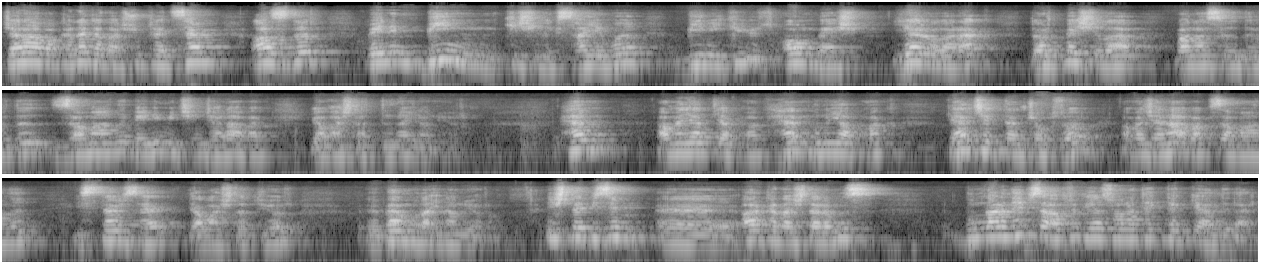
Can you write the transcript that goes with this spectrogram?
Cenab-ı Hakk'a ne kadar şükretsem azdır. Benim bin kişilik sayımı 1215 yer olarak 4-5 yıla bana sığdırdı. Zamanı benim için Cenab-ı Hak yavaşlattığına inanıyorum. Hem ameliyat yapmak hem bunu yapmak gerçekten çok zor ama Cenab-ı Hak zamanı isterse yavaşlatıyor. Ben buna inanıyorum. İşte bizim e, arkadaşlarımız bunların hepsi Afrika'ya sonra tek tek geldiler.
